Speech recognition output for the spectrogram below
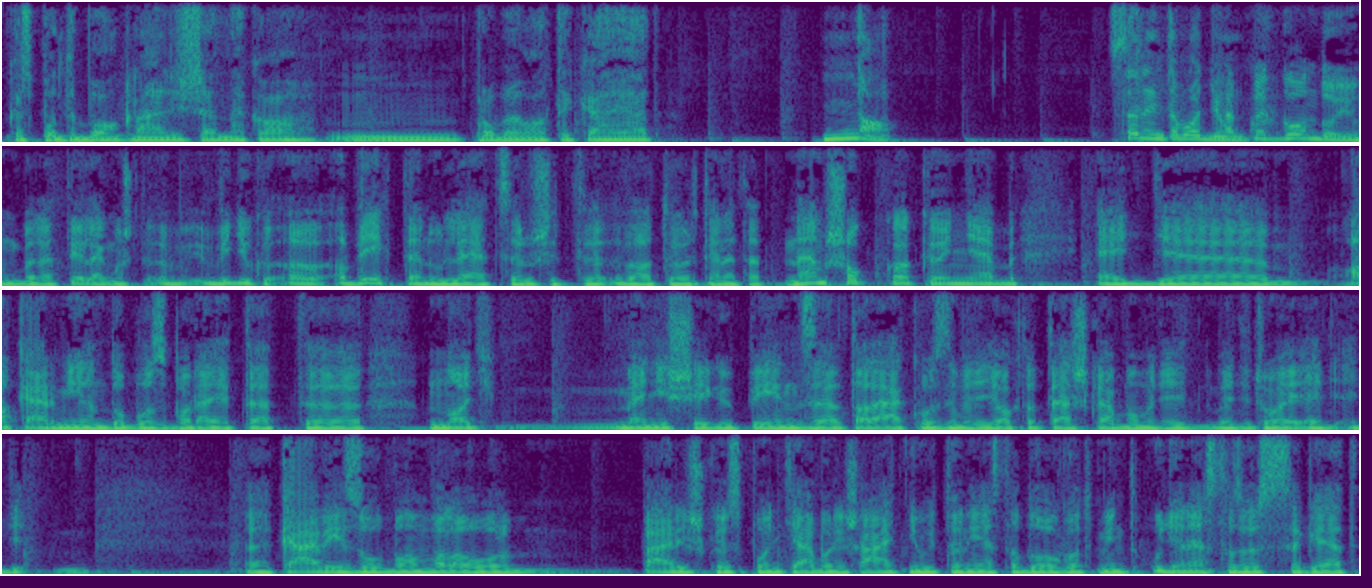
Központi Banknál is ennek a mm, problematikáját. Na, Szerintem adjunk. Hát meg gondoljunk bele, tényleg most vigyük a, végtelenül leegyszerűsítve a történetet. Nem sokkal könnyebb egy akármilyen dobozba rejtett nagy mennyiségű pénzzel találkozni, vagy egy aktatáskában, vagy egy, vagy egy, egy, egy kávézóban valahol Párizs központjában is átnyújtani ezt a dolgot, mint ugyanezt az összeget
